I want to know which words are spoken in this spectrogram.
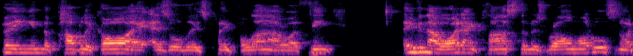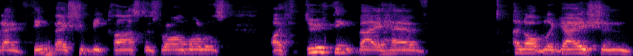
being in the public eye as all these people are i think even though I don't class them as role models and I don't think they should be classed as role models, I do think they have an obligation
